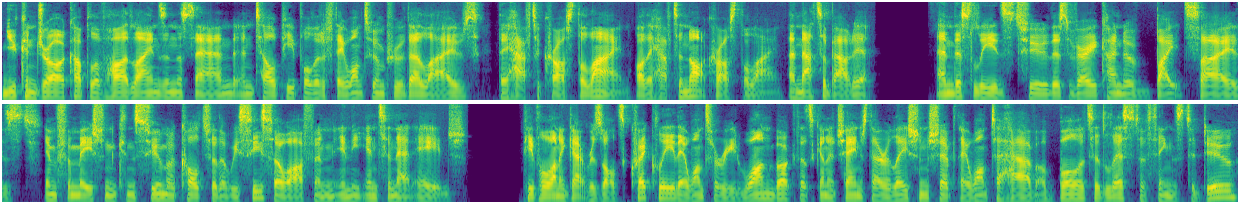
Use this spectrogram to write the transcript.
You can draw a couple of hard lines in the sand and tell people that if they want to improve their lives, they have to cross the line or they have to not cross the line. And that's about it. And this leads to this very kind of bite sized information consumer culture that we see so often in the internet age. People want to get results quickly. They want to read one book that's going to change their relationship. They want to have a bulleted list of things to do.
